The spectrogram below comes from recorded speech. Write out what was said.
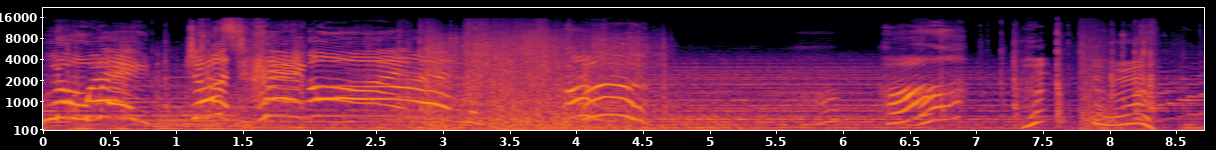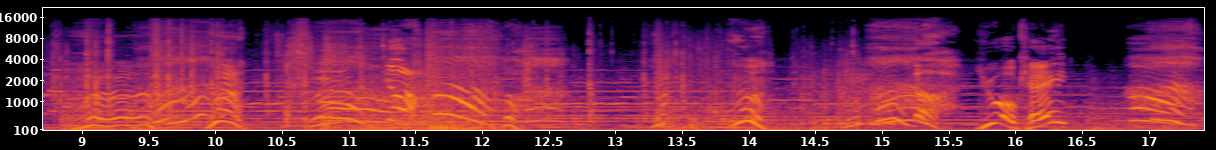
No way! Just hang on! Huh? You okay? Oh,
